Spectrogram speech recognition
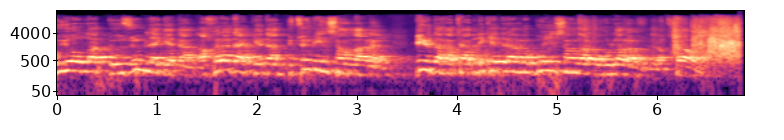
bu yolla dözümlə gedən, axıra dək gedən bütün insanları bir daha təbrik edirəm və bu insanlara uğurlar arzulayıram. Sağ olun.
